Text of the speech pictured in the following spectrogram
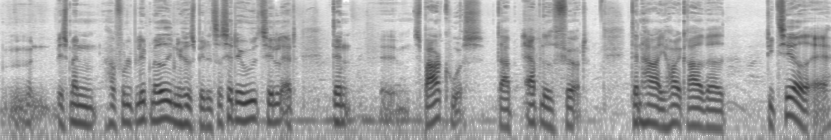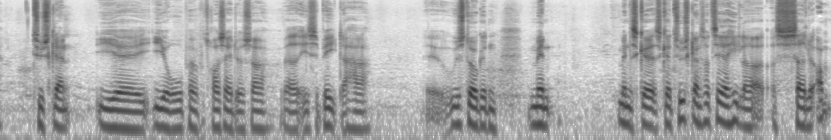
mm, hvis man har fulgt lidt med i nyhedsbilledet, så ser det ud til, at den øh, sparekurs, der er blevet ført, den har i høj grad været dikteret af Tyskland i, øh, i Europa, på trods af, at det jo så har været ECB, der har øh, udstukket den. Men, men skal, skal Tyskland så til at helt at, at sadle om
